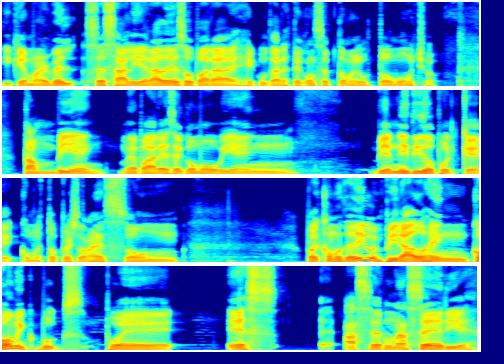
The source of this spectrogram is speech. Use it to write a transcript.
y que Marvel se saliera de eso para ejecutar este concepto me gustó mucho. También me parece como bien, bien nítido porque como estos personajes son, pues como te digo, inspirados en comic books, pues es eh, hacer una serie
